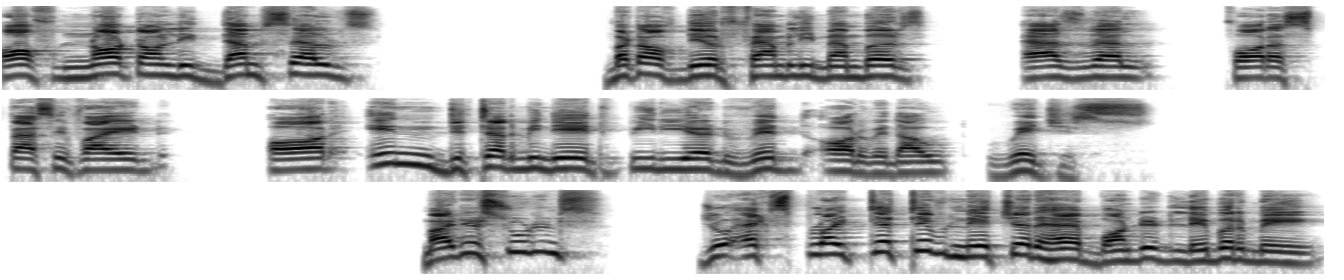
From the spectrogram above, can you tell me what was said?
of not only them but of their family members as well for a specified और इनडिटर्मिनेट पीरियड विद और without wages my dear students जो एक्सप्लॉयटेटिव नेचर है बॉन्डेड लेबर में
